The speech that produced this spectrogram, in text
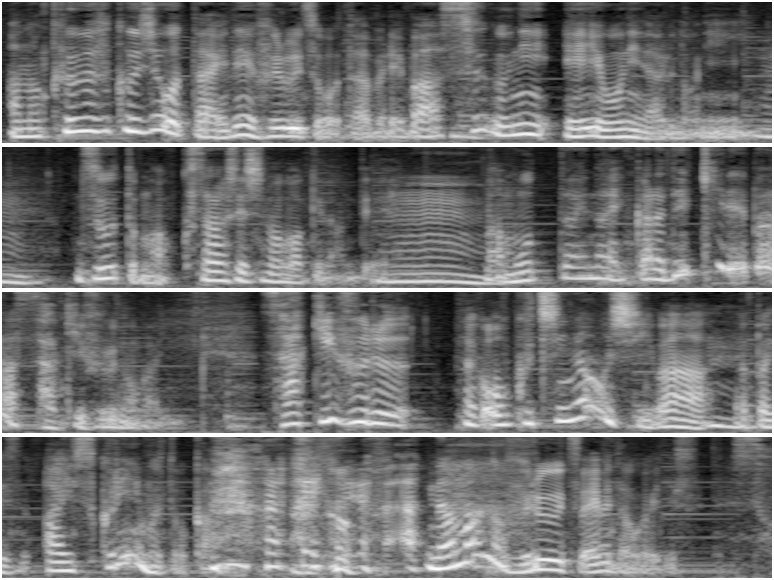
あの空腹状態でフルーツを食べればすぐに栄養になるのにうん。ずっとまあ腐らせてしまうわけなんで、うん。まあ、もったいないからできれば先振るのがいい。先フルなんかお口直しはうん。やっぱりアイスクリームとか、あの生のフルーツはやめた方がいいです。そ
